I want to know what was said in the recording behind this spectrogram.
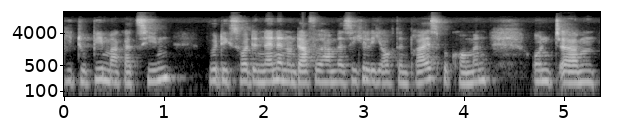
B2B-Magazin, würde ich es heute nennen. Und dafür haben wir sicherlich auch den Preis bekommen. Und ähm,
